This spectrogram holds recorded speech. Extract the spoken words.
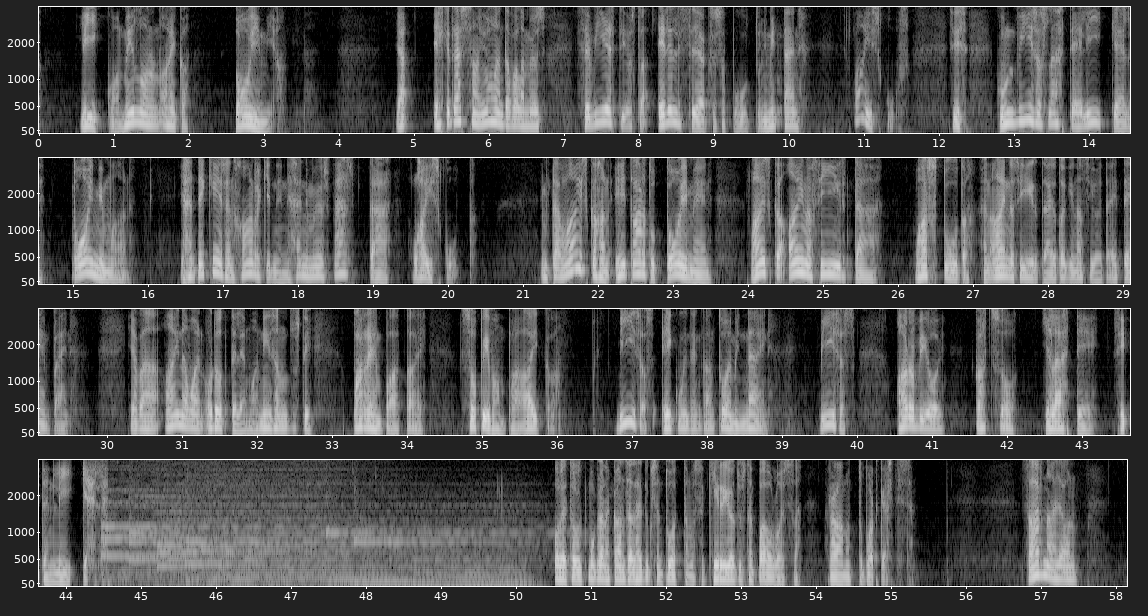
liikkua, milloin on aika toimia. Ja ehkä tässä on jollain tavalla myös se viesti, josta edellisessä jaksossa puhuttu, nimittäin laiskuus. Siis kun viisas lähtee liikkeelle toimimaan ja hän tekee sen harkit, niin hän myös välttää laiskuutta. Nimittäin laiskahan ei tartu toimeen. Laiska aina siirtää vastuuta, hän aina siirtää jotakin asioita eteenpäin. Ja vähän aina vain odottelemaan niin sanotusti parempaa tai sopivampaa aikaa. Viisas ei kuitenkaan toimi näin. Viisas arvioi, katsoo ja lähtee sitten liikkeelle. Olet ollut mukana kansanlähetyksen tuottamassa kirjoitusten pauloissa Raamattu-podcastissa. Saarnaaja on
